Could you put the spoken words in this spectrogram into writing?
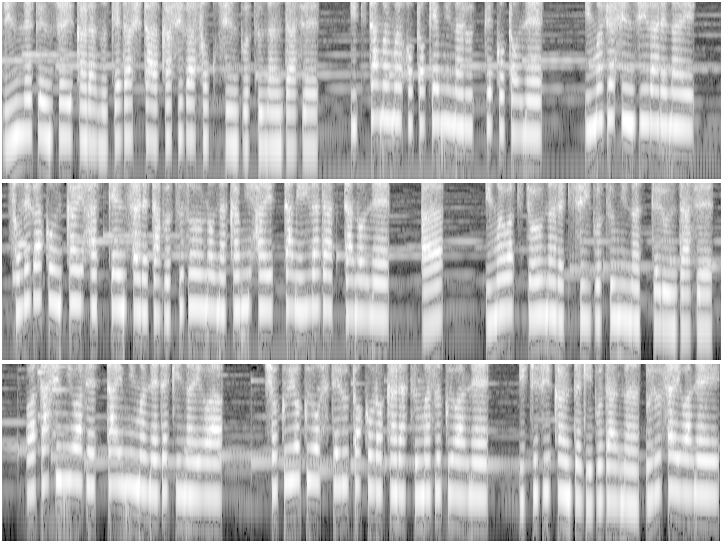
輪廻転生から抜け出した証が促進物なんだぜ。生きたまま仏になるってことね。今じゃ信じられない。それが今回発見された仏像の中に入ったミイラだったのね。ああ。今は貴重な歴史物になってるんだぜ。私には絶対に真似できないわ。食欲を捨てるところからつまずくわね。1時間でギブだな。うるさいわね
